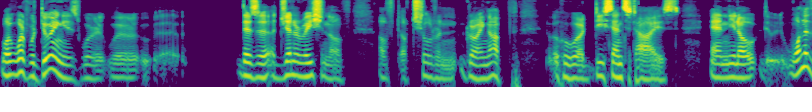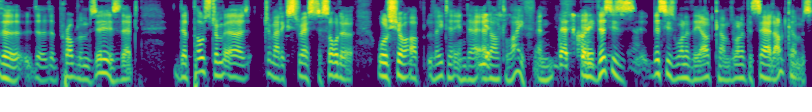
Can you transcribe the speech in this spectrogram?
well, what we're doing is we're we're uh, there's a, a generation of of of children growing up who are desensitized and you know one of the the, the problems is that the post uh, traumatic stress disorder will show up later in their yes. adult life and that's correct. and this is yeah. this is one of the outcomes one of the sad outcomes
